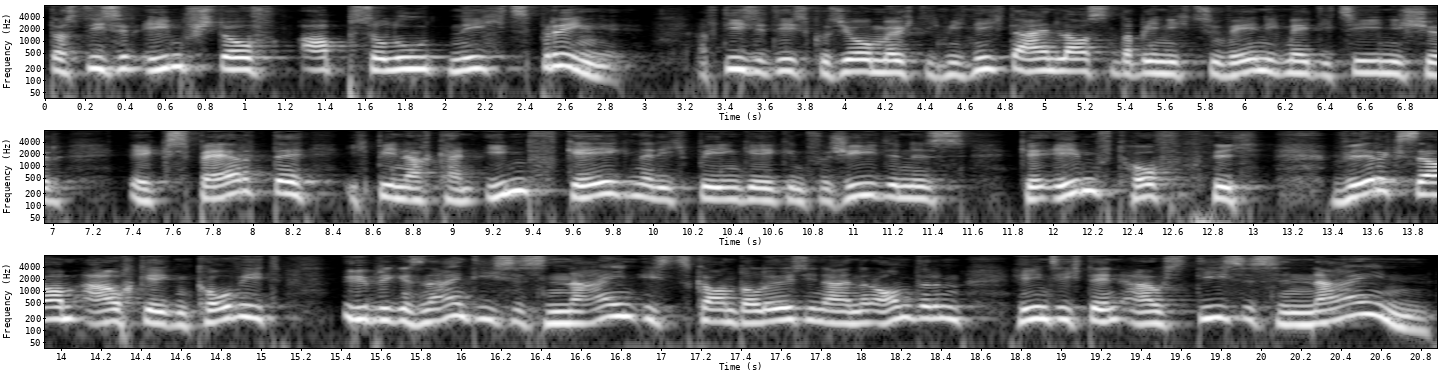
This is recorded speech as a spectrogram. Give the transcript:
dass dieser Impfstoff absolut nichts bringe. Auf diese Diskussion möchte ich mich nicht einlassen, da bin ich zu wenig medizinischer Experte. Ich bin auch kein Impfgegner, ich bin gegen Verschiedenes geimpft, hoffentlich wirksam, auch gegen Covid. Übrigens, nein, dieses Nein ist skandalös in einer anderen Hinsicht, denn aus dieses Nein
